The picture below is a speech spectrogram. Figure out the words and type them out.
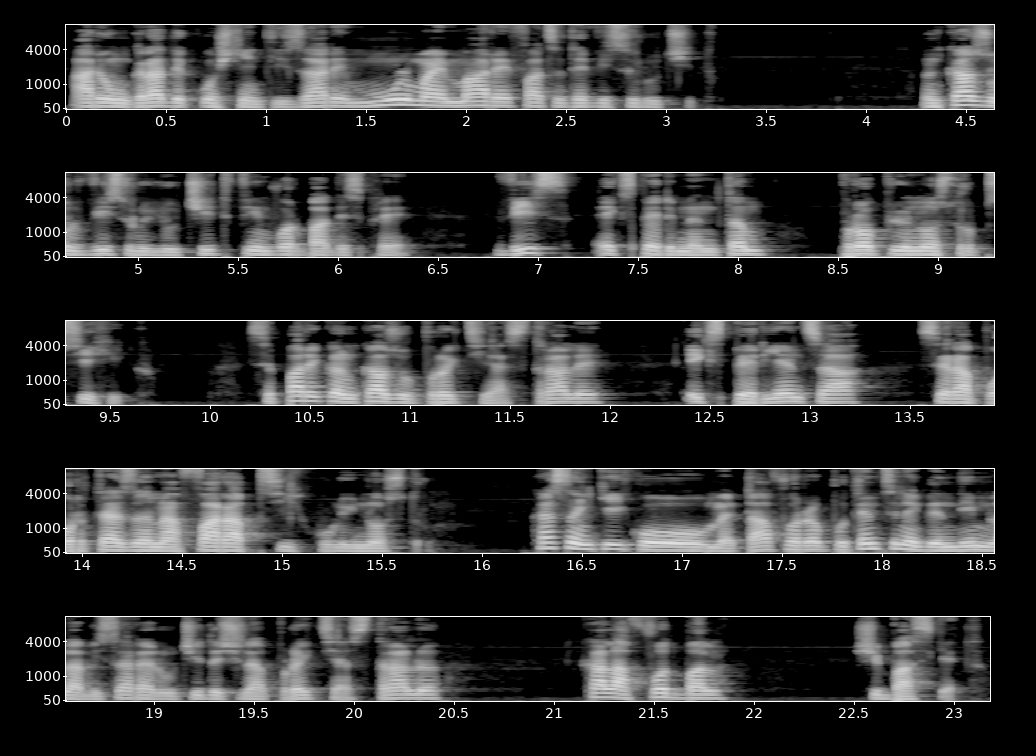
Are un grad de conștientizare mult mai mare față de visul lucid. În cazul visului lucid, fiind vorba despre vis, experimentăm propriul nostru psihic. Se pare că în cazul proiecției astrale, experiența se raportează în afara psihicului nostru. Ca să închei cu o metaforă, putem să ne gândim la visarea lucidă și la proiecția astrală ca la fotbal și basket.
